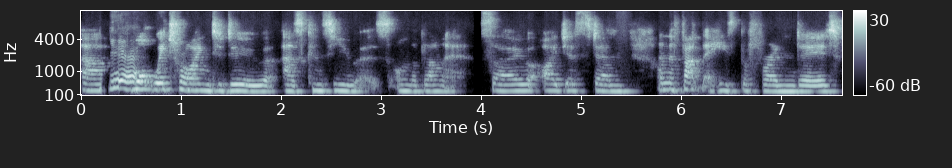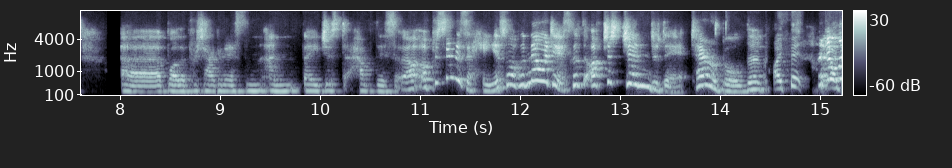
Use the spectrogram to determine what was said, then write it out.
uh, Yeah. what we're trying to do as consumers on the planet so i just um and the fact that he's befriended uh, by the protagonist, and, and they just have this. Uh, I presume it's a he as well. I've no idea because I've just gendered it. Terrible. The I think I don't want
